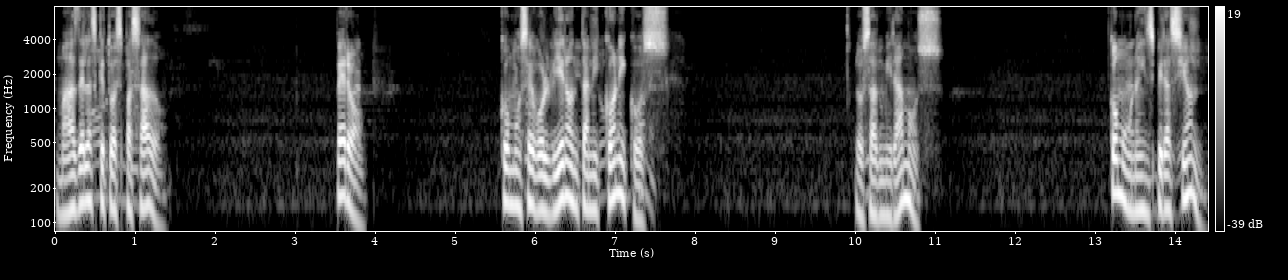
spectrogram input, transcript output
más de las que tú has pasado. Pero, como se volvieron tan icónicos, los admiramos como una inspiración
